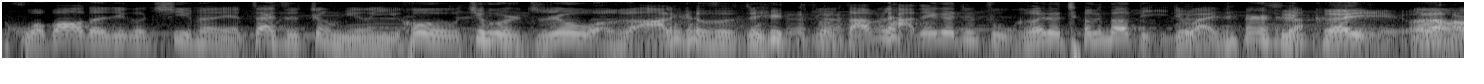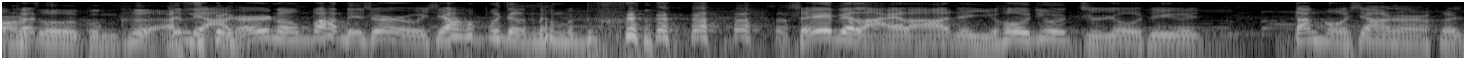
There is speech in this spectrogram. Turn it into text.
火爆的这个气氛也再次证明，以后就是只有我和阿历克斯这个，咱们俩这个就组合就撑到底就完事儿了。可以，我得好好做做功课。这俩人能办的事儿，我下回不整那么多，谁也别来了啊！这以后就只有这个单口相声和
